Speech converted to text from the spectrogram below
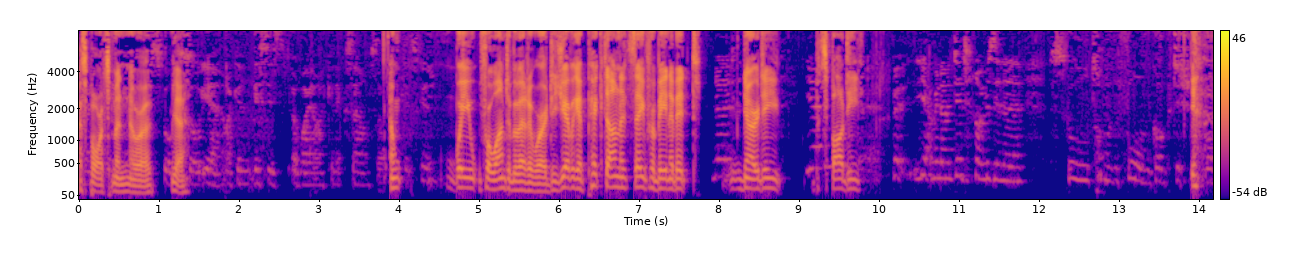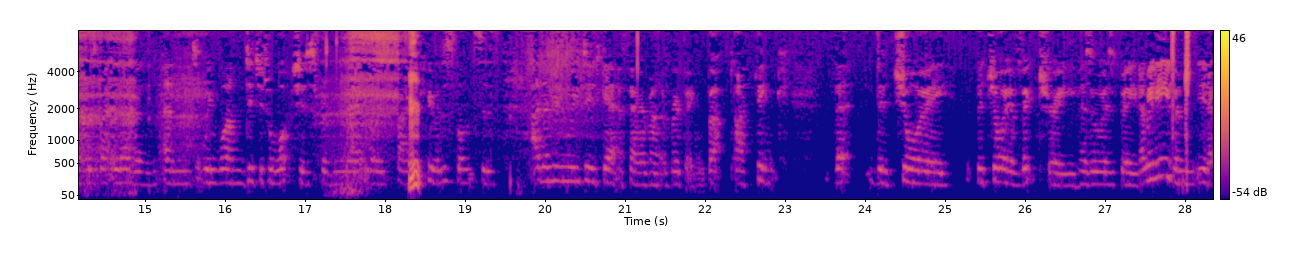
A sportsman or a sports yeah. or- yeah. I can. This is a way I can excel. So And were you, for want of a better word, did you ever get picked on, let's say, for being a bit nerdy, spotty? But yeah, I mean, I did. I was in a school top of the form competition when I was about eleven, and we won digital watches from uh, Rose Bank, who were the sponsors. And I mean, we did get a fair amount of ribbing, but I think that the joy, the joy of victory, has always been. I mean, even you know,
